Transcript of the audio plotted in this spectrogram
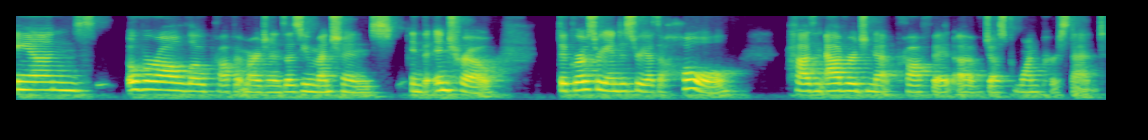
and overall low profit margins. As you mentioned in the intro, the grocery industry as a whole has an average net profit of just 1%.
